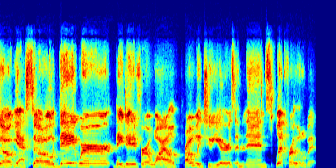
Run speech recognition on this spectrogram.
so yeah so they were they dated for a while probably two years and then split for a little bit.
